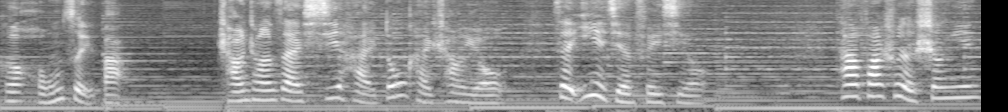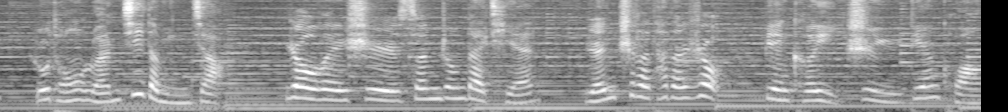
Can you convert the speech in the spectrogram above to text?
和红嘴巴，常常在西海、东海畅游，在夜间飞行。它发出的声音如同鸾鸡的鸣叫，肉味是酸中带甜。人吃了它的肉，便可以治愈癫狂。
